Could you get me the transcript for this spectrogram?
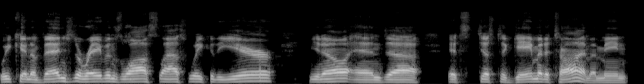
We can avenge the Ravens' loss last week of the year. You know, and uh, it's just a game at a time. I mean,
